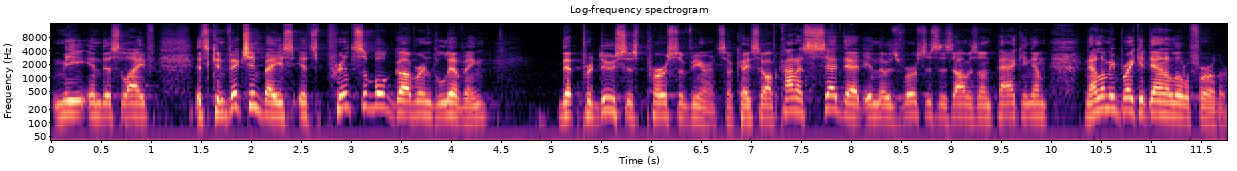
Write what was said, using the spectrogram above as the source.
me in this life. It's conviction based, it's principle governed living that produces perseverance. Okay, so I've kind of said that in those verses as I was unpacking them. Now let me break it down a little further.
